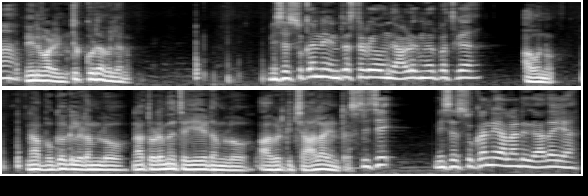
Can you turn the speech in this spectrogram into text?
నేను వాడి ఇంటికి కూడా వెళ్ళాను. మిస్సెస్ సుకన్య ఇంట్రెస్టెడ్గా ఉంది. ఆవిడకి నేర్పచ్చుగా? అవును. నా బుగ్గ గిల్లడంలో నా తొడ మీద చెయ్యడంలో ఆవిడకి చాలా ఇంట్రెస్ట్ చిచి మిస్సెస్ సుకన్య అలాంటిది కాదయ్యా.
